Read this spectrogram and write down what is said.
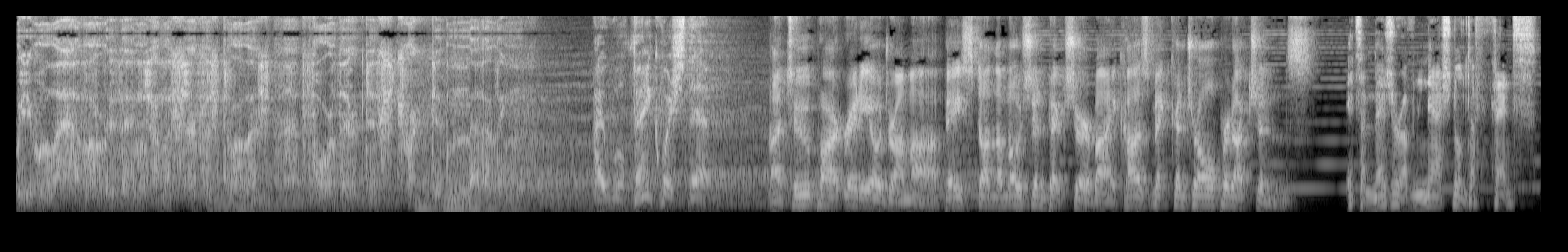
We will have our revenge on the surface dwellers for their destructive meddling. I will vanquish them. A two part radio drama based on the motion picture by Cosmic Control Productions. It's a measure of national defense.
